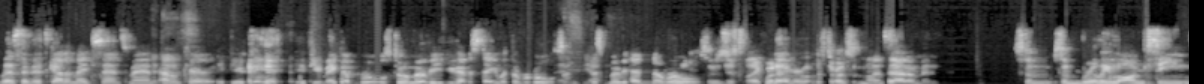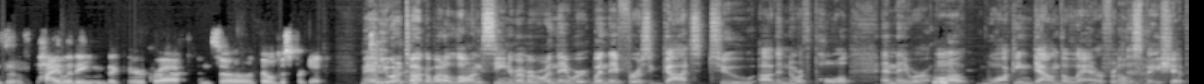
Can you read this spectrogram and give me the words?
Listen, it's got to make sense, man. It I don't does. care if you if you make up rules to a movie, you got to stay with the rules. And yep. this movie had no rules. It was just like whatever. We'll just throw some months at them and some some really long scenes of piloting the aircraft, and so they'll just forget. Man, you want to talk about a long scene? Remember when they were when they first got to uh, the North Pole and they were all walking down the ladder from Oh, the spaceship?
